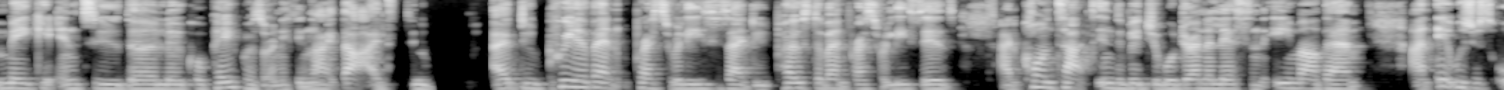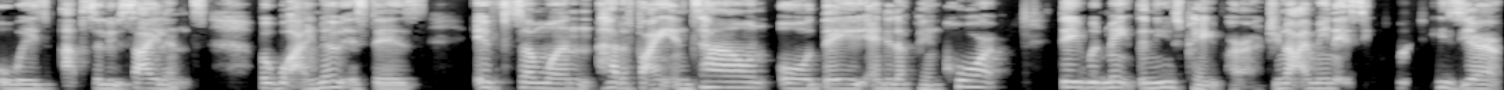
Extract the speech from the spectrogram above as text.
make it into the local papers or anything like that. I'd do I do pre-event press releases, I do post-event press releases, I'd contact individual journalists and email them, and it was just always absolute silence. But what I noticed is if someone had a fight in town or they ended up in court, they would make the newspaper. Do you know what I mean? It's much easier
